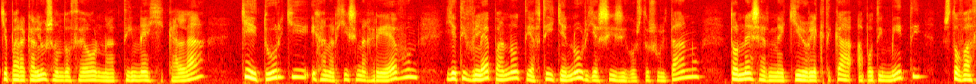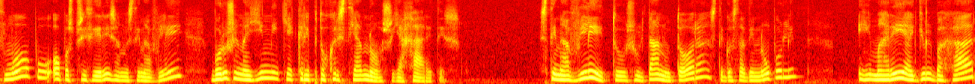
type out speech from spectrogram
και παρακαλούσαν το Θεό να την έχει καλά και οι Τούρκοι είχαν αρχίσει να γριεύουν γιατί βλέπαν ότι αυτή η καινούργια σύζυγος του Σουλτάνου τον έσερνε κυριολεκτικά από τη μύτη στο βαθμό που όπως ψιθυρίζανε στην αυλή μπορούσε να γίνει και κρυπτοχριστιανός για χάρη της. Στην αυλή του Σουλτάνου τώρα, στην Κωνσταντινούπολη, η Μαρία Γκιουλ Μπαχάρ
